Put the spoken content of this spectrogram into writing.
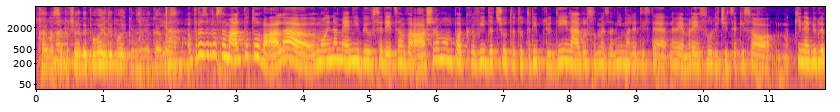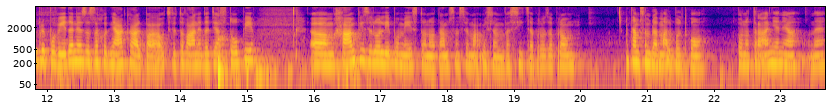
Kaj pa si počela? Dej povej, dej povej, kaj zanima. Kaj Ja. si- Pravzaprav sem malo potovala, moj namen je bil sedeti v ašramu, ampak videti, čutiti utrip ljudi. Najbolj so me zanimale tiste, ne vem, res uličice, ki, so, ki ne bi bile prepovedane za zahodnjaka ali pa odsvetovane, da tja stopi. Um, Hampi, zelo lepo mesto, no, tam sem se, ma- mislim, vasica pravzaprav. Tam sem bila malo bolj tako ponotranjena. ne.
